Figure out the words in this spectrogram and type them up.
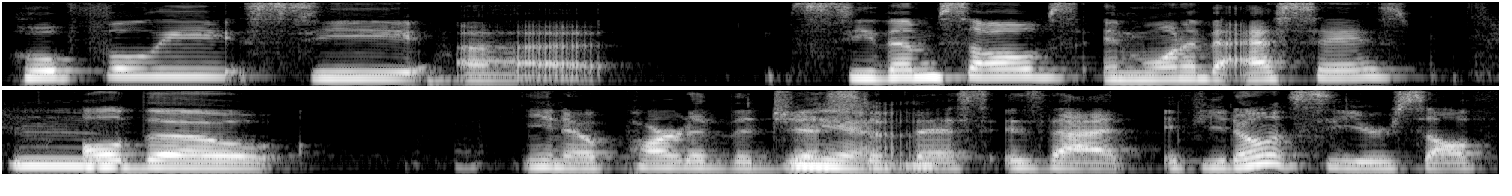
hopefully see uh, see themselves in one of the essays. Mm. Although, you know, part of the gist Yeah. of this is that if you don't see yourself,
